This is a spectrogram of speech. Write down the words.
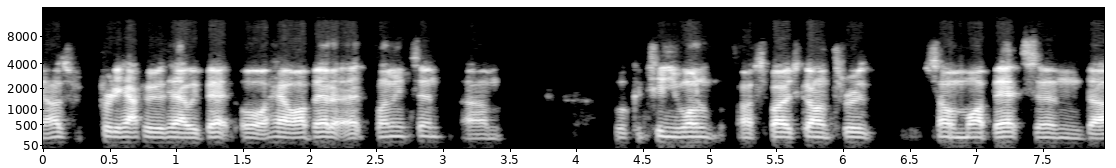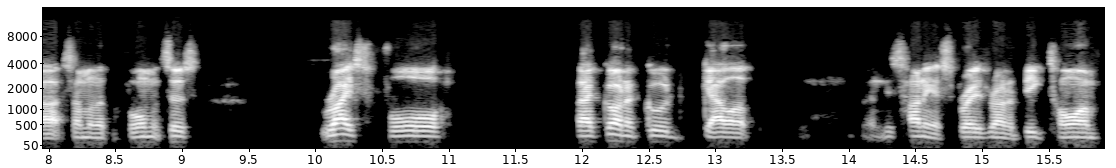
yeah, I was pretty happy with how we bet or how I bet it at Flemington. Um, we'll continue on, I suppose, going through some of my bets and uh, some of the performances. Race four, they've got a good gallop, and this Honey Spree's run a big time.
